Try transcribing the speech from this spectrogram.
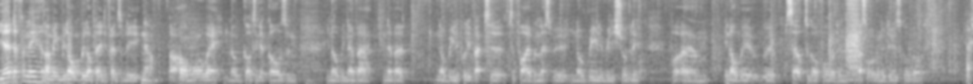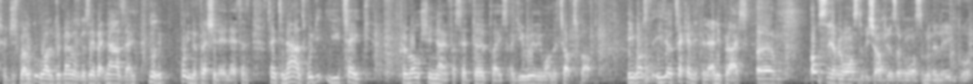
Yeah, definitely. I mean, we don't we don't play defensively No. at home or away. You know, we go to get goals, and you know, we never never you know really put it back to, to five unless we're you know really really struggling. But um, you know, we're we're set up to go forward, and that's what we're going to do: score goals. Actually, just well, what I was going to say about Nards then, nothing, putting the pressure in Nathan, saying to Nards, would you take promotion now if I said third place, or do you really want the top spot? He wants, to, he'll take anything at any price. Um, obviously, everyone wants to be champions. Everyone wants to win the league. But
